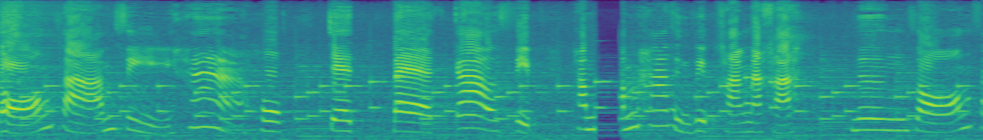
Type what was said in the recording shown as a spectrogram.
2 3 4 5 6 7 8 9 10ทำซ้ำ5ถึง10 ครั้งนะคะ 1 2 3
